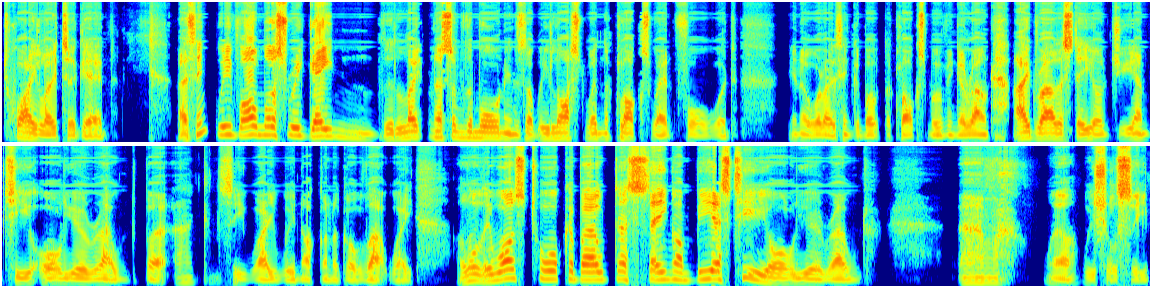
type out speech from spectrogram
twilight again. I think we've almost regained the lightness of the mornings that we lost when the clocks went forward. You know what I think about the clocks moving around. I'd rather stay on GMT all year round, but I can see why we're not going to go that way. Although there was talk about us staying on BST all year round. Um, well, we shall see.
